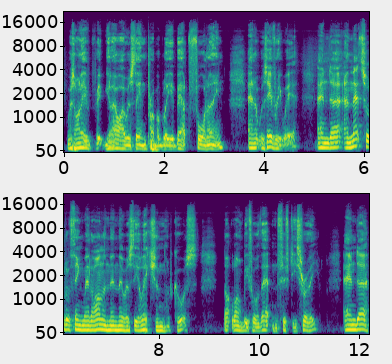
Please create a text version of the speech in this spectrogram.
It was on every, you know, I was then probably about 14, and it was everywhere. And, uh, and that sort of thing went on, and then there was the election, of course, not long before that in 53. And uh,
